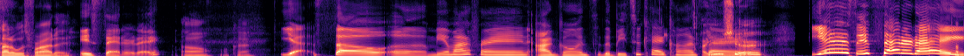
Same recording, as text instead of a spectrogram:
thought it was Friday. it's Saturday. Oh, okay. Yeah. So, uh, me and my friend are going to the B2K concert. Are you sure? Yes, it's Saturday.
